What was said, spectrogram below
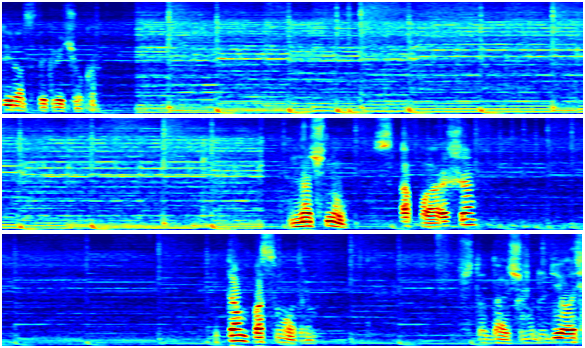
14 крючок. Начну с опарыша. Там посмотрим, что дальше буду делать.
